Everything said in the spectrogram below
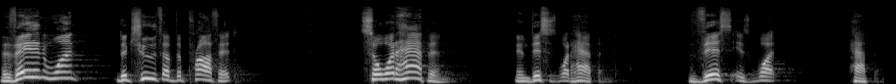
They didn't want the truth of the prophet. So what happened? And this is what happened. This is what happened.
